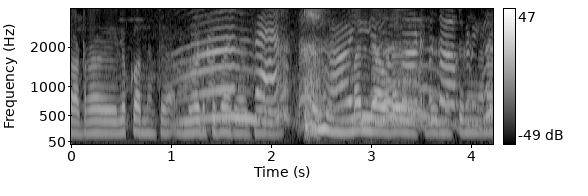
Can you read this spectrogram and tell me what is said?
കടറയിലൊക്കെ വന്നിട്ട് നമ്മളടുത്ത് പരാതി ഉമ്മല്ല അവിടെ വീട്ടിൽ നിന്നിട്ട് ഇങ്ങനെ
